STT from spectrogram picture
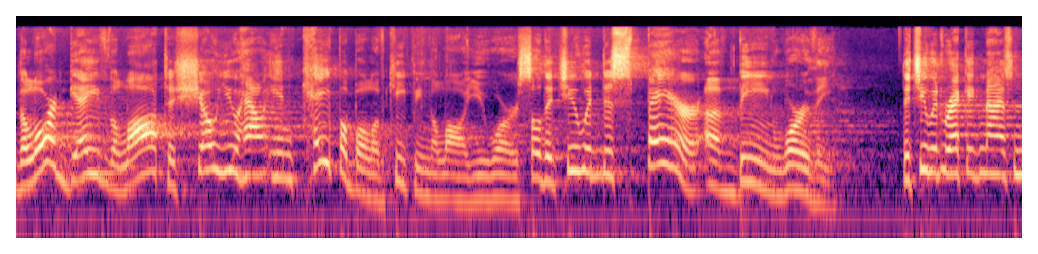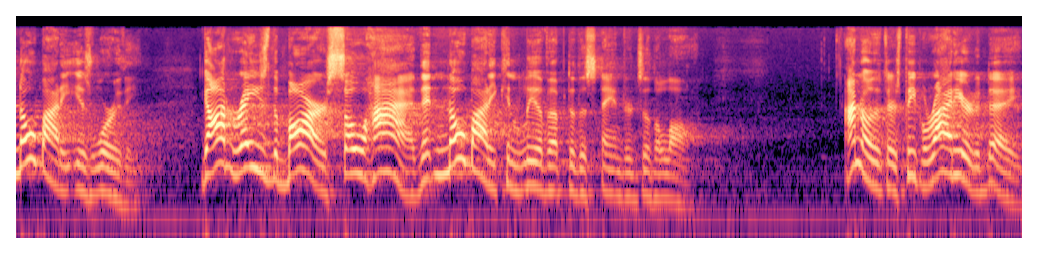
The Lord gave the law to show you how incapable of keeping the law you were, so that you would despair of being worthy, that you would recognize nobody is worthy. God raised the bar so high that nobody can live up to the standards of the law. I know that there's people right here today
